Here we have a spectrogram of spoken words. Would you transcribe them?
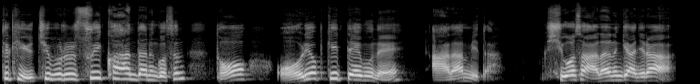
특히 유튜브를 수익화한다는 것은 더 어렵기 때문에 안 합니다. 쉬워서 안 하는 게 아니라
